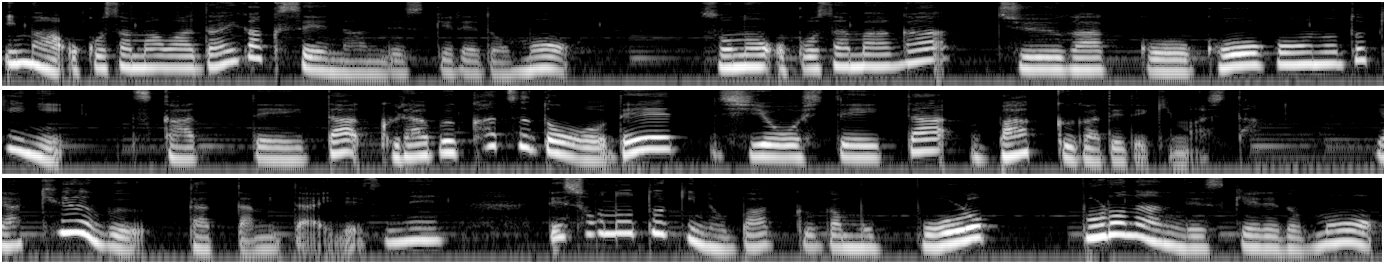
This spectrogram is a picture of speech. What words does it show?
今お子様は大学生なんですけれどもそのお子様が中学校高校の時に使っていたクラブ活動で使用していたバッグが出てきました。野球部だったみたいですね。でその時のバッグがもうボロッボロなんですけれども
